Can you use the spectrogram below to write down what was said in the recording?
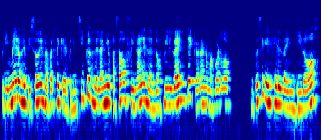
primeros episodios, me parece que de principios del año pasado, finales del 2020, que ahora no me acuerdo, me parece que es el 22,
